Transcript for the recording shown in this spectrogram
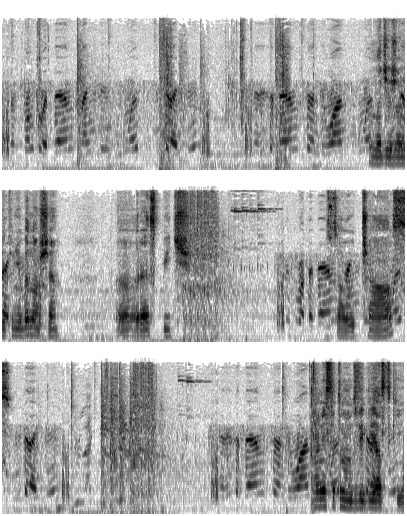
Respond to attend 19 West, Peter IT. There is attend 71 West. Mam nadzieję, że oni tu nie będą się respić what attend cały 19 czas. West, Peter IT. There is attend 71 No niestety mam dwie gwiazdki,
